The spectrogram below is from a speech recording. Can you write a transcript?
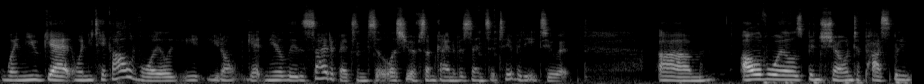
when you get when you take olive oil you, you don't get nearly the side effects unless you have some kind of a sensitivity to it um, olive oil has been shown to possibly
